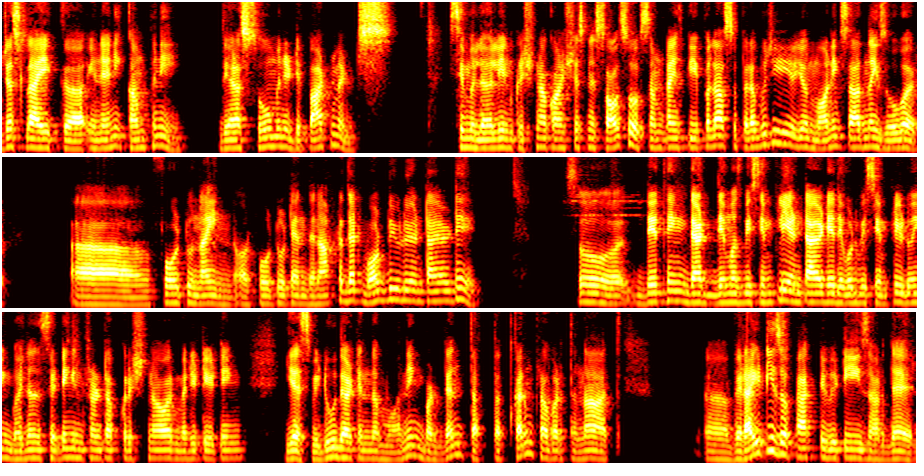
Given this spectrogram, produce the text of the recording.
Just like uh, in any company, there are so many departments. Similarly, in Krishna consciousness also, sometimes people ask, so Prabhuji, your morning sadhana is over, uh, 4 to 9 or 4 to 10. Then after that, what do you do entire day? So they think that they must be simply entire day, they would be simply doing bhajan, sitting in front of Krishna or meditating. Yes, we do that in the morning, but then tat tat karm pravartanat, uh, varieties of activities are there.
